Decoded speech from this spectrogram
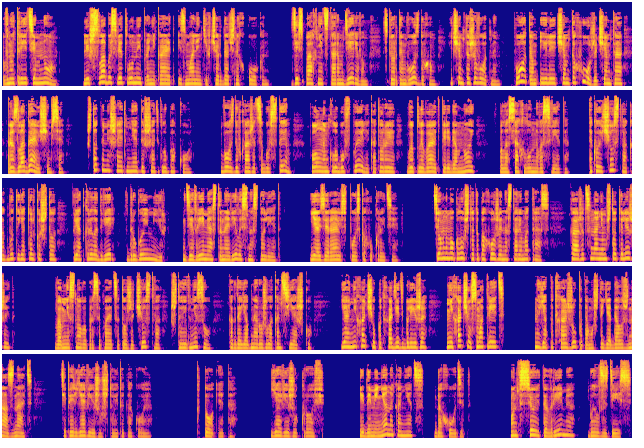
Внутри темно, лишь слабый свет луны проникает из маленьких чердачных окон. Здесь пахнет старым деревом, спёртым воздухом и чем-то животным, потом или чем-то хуже, чем-то разлагающимся. Что-то мешает мне дышать глубоко. Воздух кажется густым, полным клубов пыли, которые выплывают передо мной в полосах лунного света. Такое чувство, как будто я только что приоткрыла дверь в другой мир, где время остановилось на сто лет. Я озираюсь в поисках укрытия. В темном углу что-то похожее на старый матрас. Кажется, на нем что-то лежит. Во мне снова просыпается то же чувство, что и внизу, когда я обнаружила консьержку. Я не хочу подходить ближе, не хочу смотреть. Но я подхожу, потому что я должна знать. Теперь я вижу, что это такое. Кто это? Я вижу кровь. И до меня, наконец, доходит. Он все это время был здесь.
